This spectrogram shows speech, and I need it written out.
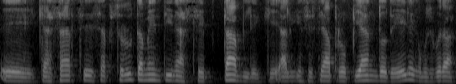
eh, casarse, es absolutamente inaceptable que alguien se esté apropiando de ella como si fuera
